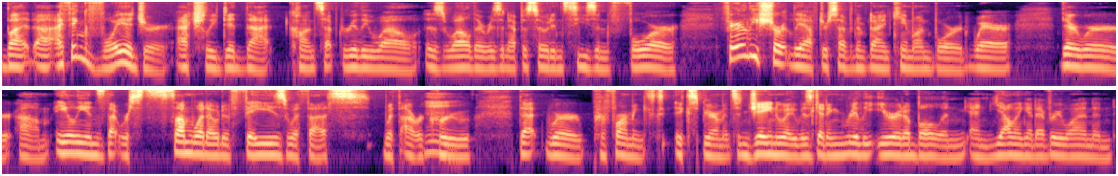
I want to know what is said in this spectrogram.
But uh, I think Voyager actually did that concept really well as well. There was an episode in season four, fairly shortly after Seven of Nine came on board, where there were um, aliens that were somewhat out of phase with us, with our crew, that were performing ex- experiments. And Janeway was getting really irritable and, and yelling at everyone. And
